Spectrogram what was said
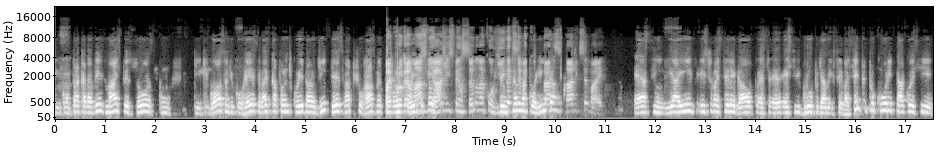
encontrar cada vez mais pessoas com, que, que gostam de correr. Você vai ficar falando de corrida o dia inteiro. Você vai pro churrasco, vai Vai programar corrida. as viagens pensando na corrida que Pensando você na vai corrida. na cidade que você vai. É assim, e aí isso vai ser legal, esse, esse grupo de amigos que você vai. Sempre procure estar com esse,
